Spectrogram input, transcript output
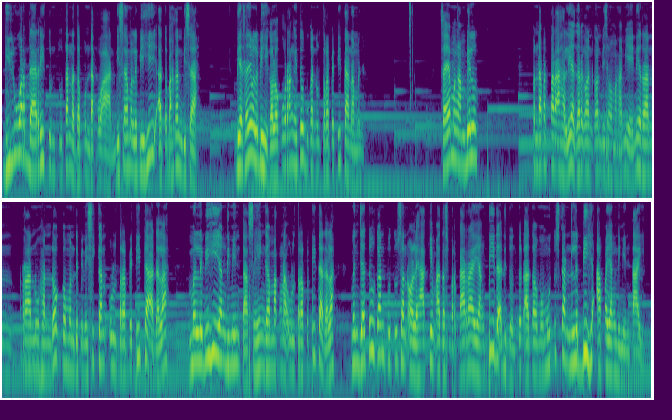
di luar dari tuntutan ataupun dakwaan. Bisa melebihi atau bahkan bisa. Biasanya melebihi. Kalau kurang itu bukan ultra petita namanya. Saya mengambil pendapat para ahli agar kawan-kawan bisa memahami. Ya ini Ran, Ranu Handoko mendefinisikan ultra petita adalah melebihi yang diminta sehingga makna ultra petita adalah menjatuhkan putusan oleh hakim atas perkara yang tidak dituntut atau memutuskan lebih apa yang dimintai.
